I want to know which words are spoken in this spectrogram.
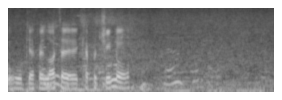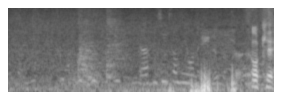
Oh, cafe latte, cappuccino. Yeah. Yeah, if you see something you want to eat, Okay.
